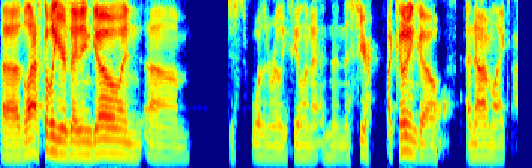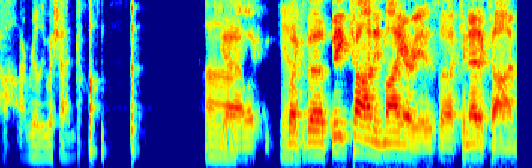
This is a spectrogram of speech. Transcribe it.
uh, the last couple of years I didn't go and um, just wasn't really feeling it. And then this year I couldn't go. And now I'm like, oh, I really wish I had gone. Uh, yeah, like yeah. like the big con in my area is uh, Kineticon,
